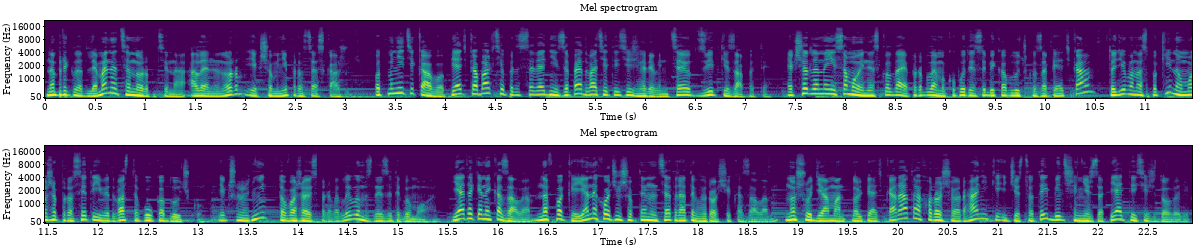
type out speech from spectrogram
Наприклад, для мене це норм ціна, але не норм, якщо мені про це скажуть. От мені цікаво, 5 баксів при середній ЗП 20 тисяч гривень. Це от звідки запити? Якщо для неї самої не складає проблеми купити собі каблучку за 5к, тоді вона спокійно може просити і від вас таку каблучку. Якщо ж ні, то вважаю справедливим знизити вимоги. Я таки не казала. Навпаки, я не хочу, щоб ти на це тратив гроші. Казала. Ношу діамант 0,5 карата, хорошої органіки і чистоти більше ніж за 5 тисяч доларів.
